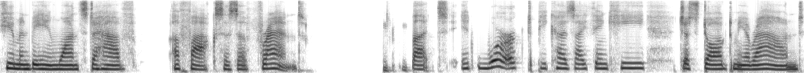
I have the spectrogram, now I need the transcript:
human being wants to have a fox as a friend? But it worked because I think he just dogged me around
